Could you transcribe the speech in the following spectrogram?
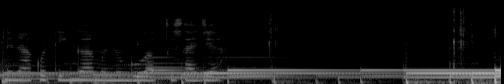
dan aku tinggal menunggu waktu saja. thank you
